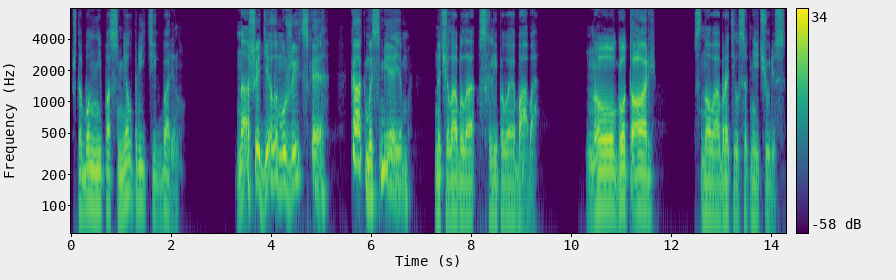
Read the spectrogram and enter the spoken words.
чтобы он не посмел прийти к барину. «Наше дело мужицкое. Как мы смеем?» — начала была, всхлипывая баба. «Ну, гутарь!» — снова обратился к ней Чурис.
